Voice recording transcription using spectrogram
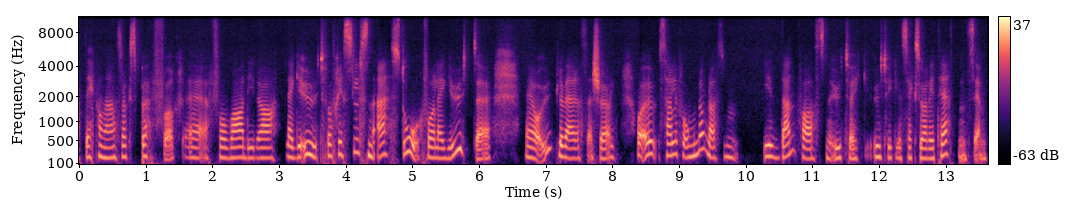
at det kan være en slags buffer eh, for hva de da legger ut. For fristelsen er stor for å legge ut eh, og utlevere seg sjøl. Og særlig for ungdom, da, som i den fasen utvikler, utvikler seksualiteten sin.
